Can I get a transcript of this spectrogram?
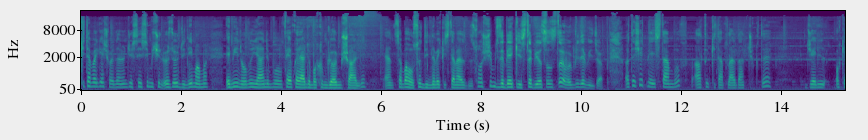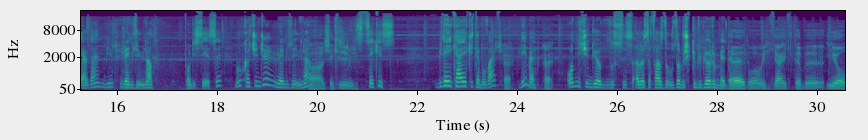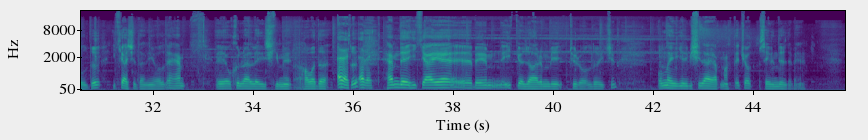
kitaba geçmeden önce sesim için özür dileyim ama emin olun yani bu fevkalade bakım görmüş hali. Yani sabah olsa dinlemek istemezdiniz. Son şimdi de belki istemiyorsunuzdur ama bilemeyeceğim. Ateş Etme İstanbul altın kitaplardan çıktı. Celil Oker'den bir Remzi Ünal polisiyesi. Bu kaçıncı Remzi Ünal? Aa, 8. 8. Bir de hikaye kitabı var. Evet. Değil mi? Evet. Onun için diyordunuz siz arası fazla uzamış gibi görünmedi. Evet o hikaye kitabı iyi oldu. İki açıdan iyi oldu. Hem e, okurlarla ilişkimi havada tuttu. Evet, evet. Hem de hikaye e, benim ilk göz ağrım bir tür olduğu için onunla ilgili bir şeyler yapmak da çok sevindirdi beni.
